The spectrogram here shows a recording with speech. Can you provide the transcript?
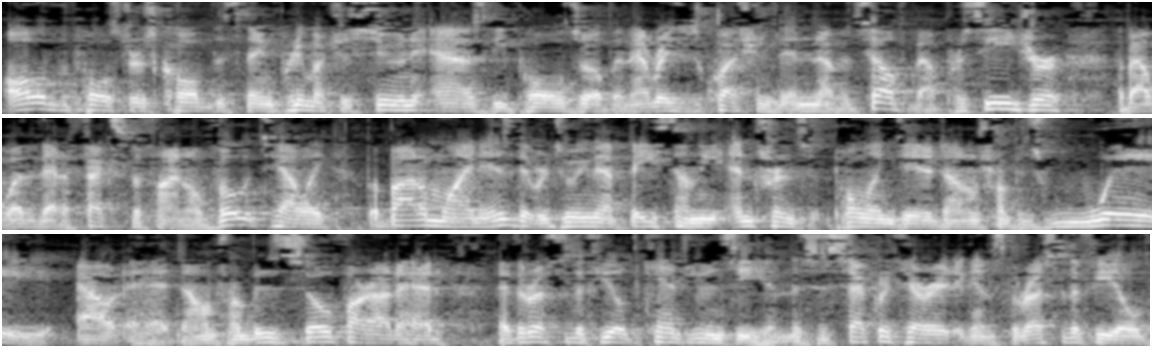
All of the pollsters called this thing pretty much as soon as the polls open. That raises questions in and of itself about procedure, about whether that affects the final vote tally. But bottom line is they were doing that based on the entrance polling data. Donald Trump is way out ahead. Donald Trump is so far out ahead that the rest of the field can't even see him. This is Secretariat against the rest of the field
